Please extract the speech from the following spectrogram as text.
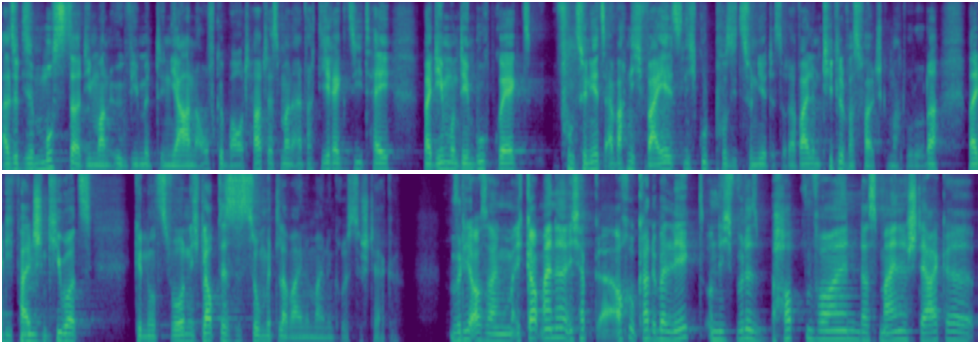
Also diese Muster, die man irgendwie mit den Jahren aufgebaut hat, dass man einfach direkt sieht, hey, bei dem und dem Buchprojekt funktioniert es einfach nicht, weil es nicht gut positioniert ist oder weil im Titel was falsch gemacht wurde oder weil die falschen mhm. Keywords genutzt wurden. Ich glaube, das ist so mittlerweile meine größte Stärke. Würde ich auch sagen. Ich glaube, meine, ich habe auch gerade überlegt und ich würde behaupten wollen, dass meine Stärke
